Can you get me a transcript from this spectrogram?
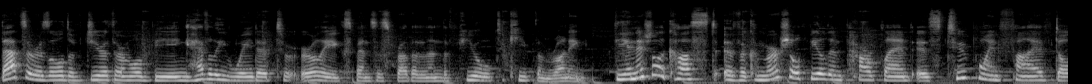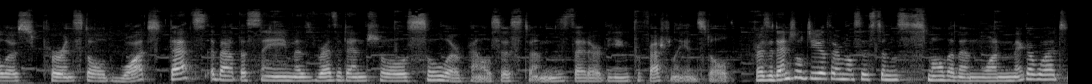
That's a result of geothermal being heavily weighted to early expenses rather than the fuel to keep them running. The initial cost of a commercial field and power plant is $2.5 per installed watt. That's about the same as residential solar panel systems that are being professionally installed. Residential geothermal systems smaller than 1 megawatt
